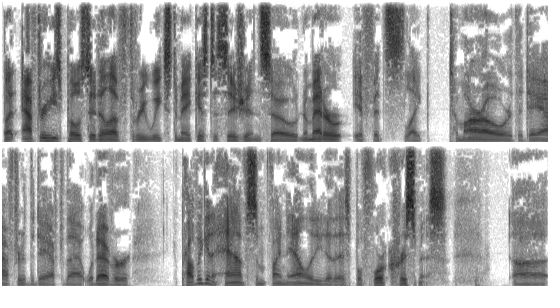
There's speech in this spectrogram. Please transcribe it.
but after he's posted, he'll have three weeks to make his decision. So no matter if it's like tomorrow or the day after, the day after that, whatever, you're probably going to have some finality to this before Christmas uh,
